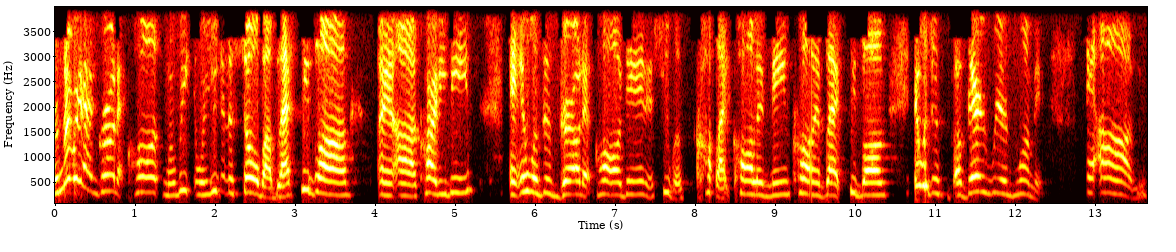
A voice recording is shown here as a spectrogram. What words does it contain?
remember that girl that called when we when you did the show about Black Sea Blog and uh Cardi B, and it was this girl that called in and she was ca- like calling name calling Black Sea Blog. It was just a very weird woman, and um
